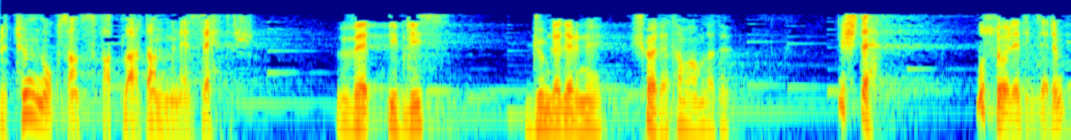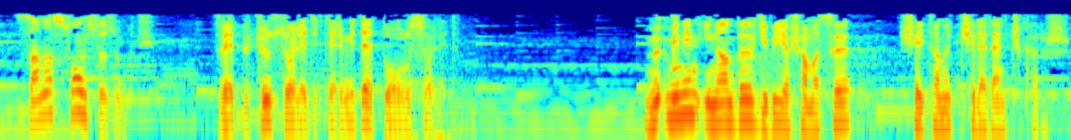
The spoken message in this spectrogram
bütün noksan sıfatlardan münezzehtir. Ve iblis cümlelerini şöyle tamamladı. İşte bu söylediklerim sana son sözümdür. Ve bütün söylediklerimi de doğru söyledim. Müminin inandığı gibi yaşaması şeytanı çileden çıkarır.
